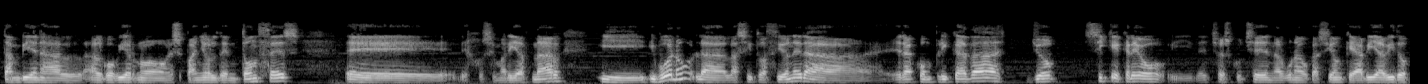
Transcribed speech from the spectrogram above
también al, gobierno español de entonces, de José María Aznar, y, y bueno, la, la, situación era, complicada. Yo sí que creo, y de hecho escuché en alguna ocasión que había habido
